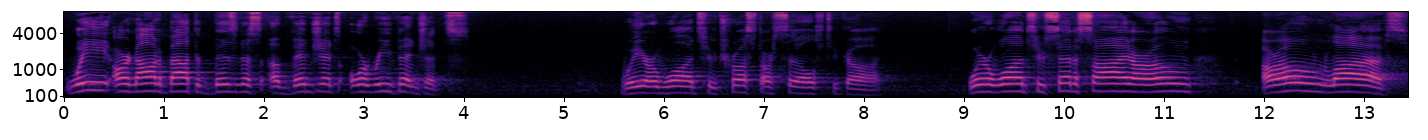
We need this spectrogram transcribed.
we are not about the business of vengeance or revengeance. We are ones who trust ourselves to God. We're ones who set aside our own, our own lives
